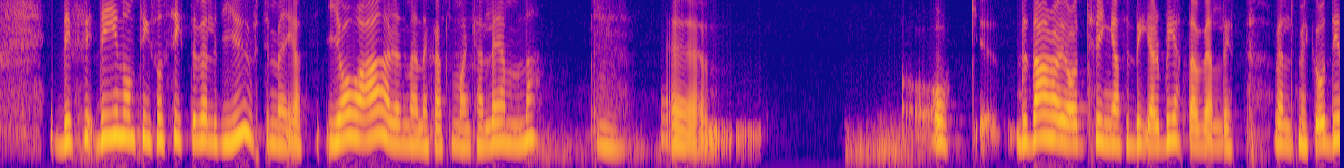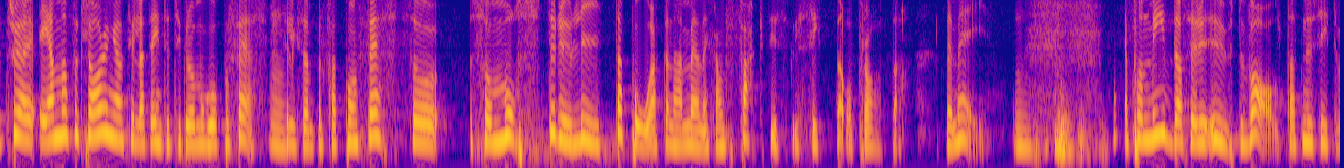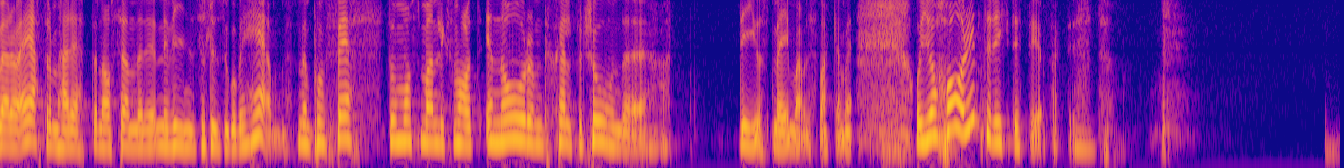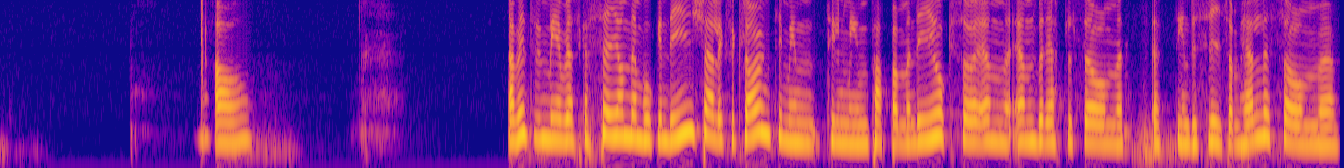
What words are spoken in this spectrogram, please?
det, det är någonting som sitter väldigt djupt i mig. Att jag är en människa som man kan lämna. Mm. Eh, och det där har jag tvingats bearbeta väldigt, väldigt mycket. Och det tror jag är en av förklaringarna till att jag inte tycker om att gå på fest. Mm. Till exempel. För att på en fest så, så måste du lita på att den här människan faktiskt vill sitta och prata med mig. Mm. På en middag så är det utvalt. Att nu sitter vi här och äter de här rätterna och sen när, det, när vinet är slut så går vi hem. Men på en fest då måste man liksom ha ett enormt självförtroende. Att det är just mig man vill snacka med. Och jag har inte riktigt det faktiskt. Ja. Jag vet inte mer vad jag ska säga om den boken. Det är en kärleksförklaring till min, till min pappa men det är också en, en berättelse om ett, ett industrisamhälle som, eh,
